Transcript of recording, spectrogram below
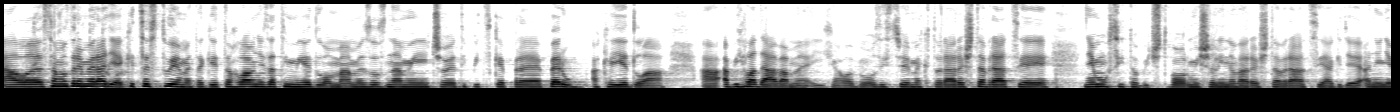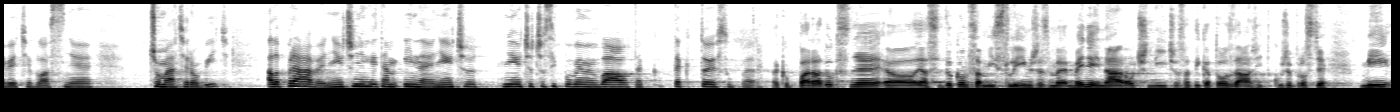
Ale samozrejme radi, aj keď cestujeme, tak je to hlavne za tým jedlom. Máme zoznamy, čo je typické pre Peru, aké jedlá a, a vyhľadávame ich. Alebo zistujeme, ktorá reštaurácia je. Nemusí to byť štvor Michelinová reštaurácia, kde ani neviete vlastne, čo máte robiť ale práve niečo nech je tam iné, niečo, niečo čo si povieme, wow, tak, tak to je super. Ako paradoxne, eh, ja si dokonca myslím, že sme menej nároční, čo sa týka toho zážitku, že proste my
